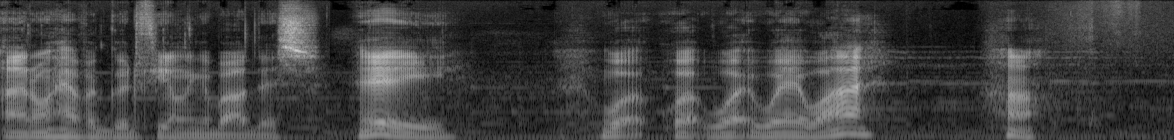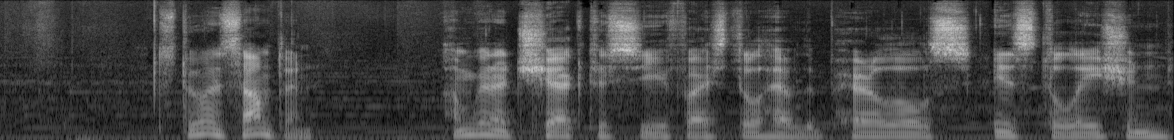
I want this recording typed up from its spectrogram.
I don't have a good feeling about this. Hey, what, what, what, wait, what? Huh. It's doing something. I'm gonna check to see if I still have the Parallels installation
